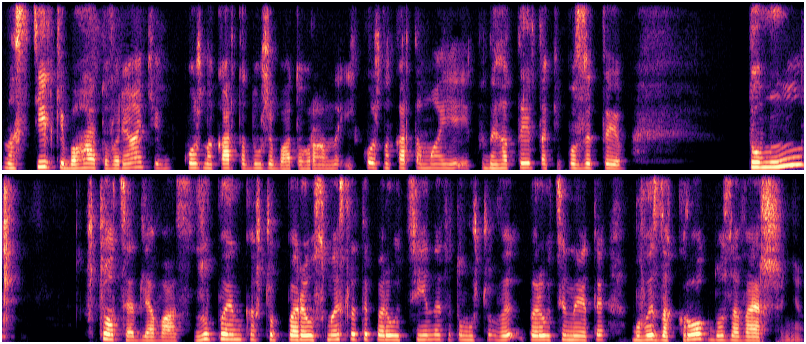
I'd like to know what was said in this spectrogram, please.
Настільки багато варіантів, кожна карта дуже багатогранна, і кожна карта має як негатив, так і позитив. Тому що це для вас? Зупинка, щоб переосмислити, переоцінити, тому що ви переоцінити, бо ви за крок до завершення.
